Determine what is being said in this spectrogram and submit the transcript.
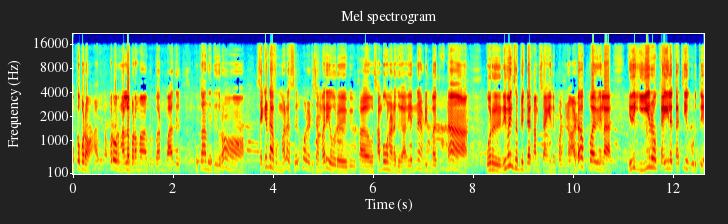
மொக்க படம். அதுக்கப்புறம் ஒரு நல்ல படமாக கொடுப்பாருன்னு பார்த்து உட்காந்துட்டு இருக்கிறோம். செகண்ட் ஹாஃப்க்கு மேலே செருப்பால் அடிச்ச மாதிரி ஒரு சம்பவம் நடக்குது. அது என்ன அப்படின்னு பார்த்தீங்கன்னா ஒரு ரிவெஞ்ச் சப்ஜெக்டாக காமிச்சிட்டாங்க இதை. பட்டு ஆவீங்களா? இதுக்கு ஹீரோ கையில் கத்தியை கொடுத்து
